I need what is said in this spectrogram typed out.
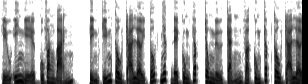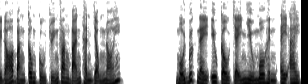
hiểu ý nghĩa của văn bản, tìm kiếm câu trả lời tốt nhất để cung cấp trong ngữ cảnh và cung cấp câu trả lời đó bằng công cụ chuyển văn bản thành giọng nói. Mỗi bước này yêu cầu chạy nhiều mô hình AI,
